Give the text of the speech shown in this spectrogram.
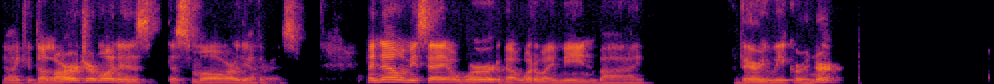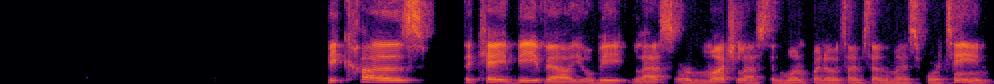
like the larger one is, the smaller the other is. And now let me say a word about what do I mean by very weak or inert. Because the KB value will be less or much less than 1.0 times 10 to the minus 14.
